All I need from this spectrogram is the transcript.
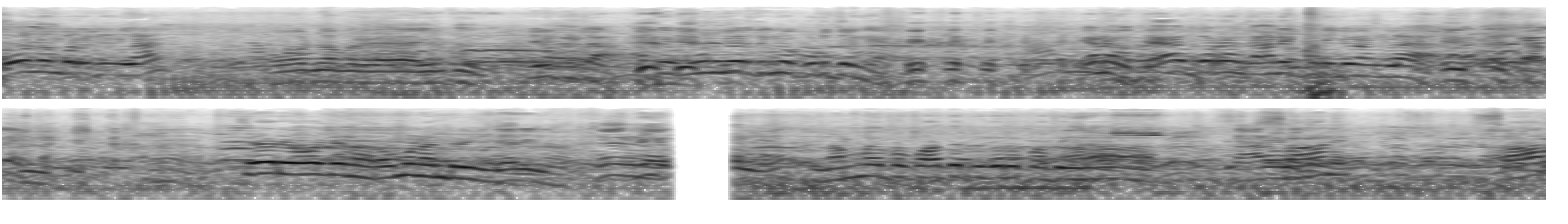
ஃபோன் நம்பர் இருக்குங்களா? ஃபோன் நம்பர் இருக்குது. இருக்குங்களா? அப்படியே மூணு பேர்த்துக்குமே கொடுத்துருங்க. ஏன்னா தேவைப்படுறோம் கான்டாக்ட் பண்ணிக்குவாங்களா. சரி ஓகேண்ணா. ரொம்ப நன்றிங்க. சரிண்ணா. சரிண்ணா நம்ம இப்போ பார்த்துட்டு இருக்கிறது பார்த்தீங்கன்னா சாணி சார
